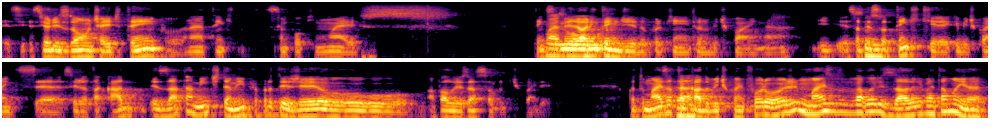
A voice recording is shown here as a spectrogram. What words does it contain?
esse, esse, horizonte aí de tempo, né, tem que ser um pouquinho mais... Tem que mais ser melhor longo. entendido por quem entra no Bitcoin, né? E essa Sim. pessoa tem que querer que o Bitcoin é, seja atacado exatamente também para proteger o, a valorização do Bitcoin dele. Quanto mais atacado é. o Bitcoin for hoje, mais valorizado ele vai estar amanhã.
